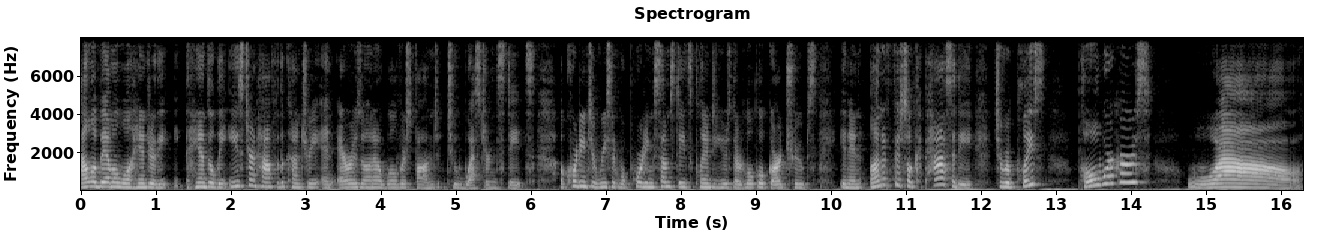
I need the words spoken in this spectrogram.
Alabama will handle the, handle the eastern half of the country, and Arizona will respond to western states. According to recent reporting, some states plan to use their local guard troops in an unofficial capacity to replace poll workers Wow.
